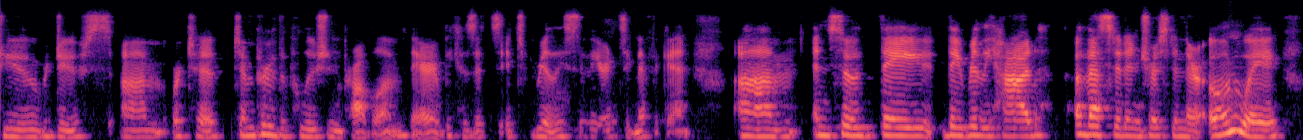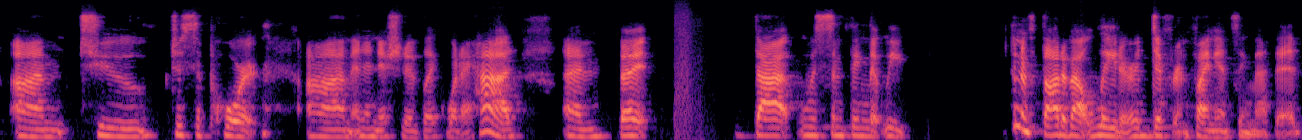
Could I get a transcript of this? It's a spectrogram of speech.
to reduce um, or to, to improve the pollution problem there because it's it's really severe and significant. Um, and so they they really had a vested interest in their own way um, to to support um, an initiative like what I had. Um, but that was something that we kind of thought about later, a different financing method.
